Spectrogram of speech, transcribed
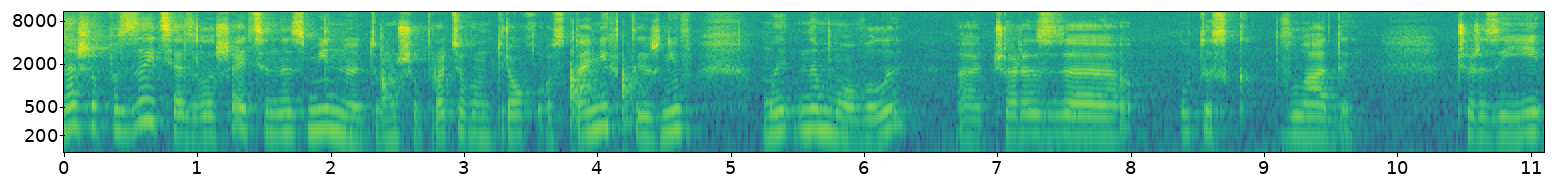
Наша позиція залишається незмінною, тому що протягом трьох останніх тижнів ми не мовили е, через е, утиск влади, через її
